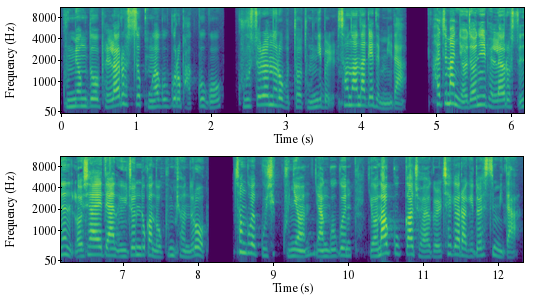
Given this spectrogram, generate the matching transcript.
국명도 벨라루스 공화국으로 바꾸고 구소련으로부터 독립을 선언하게 됩니다. 하지만 여전히 벨라루스는 러시아에 대한 의존도가 높은 편으로 1999년 양국은 연합국가 조약을 체결하기도 했습니다.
